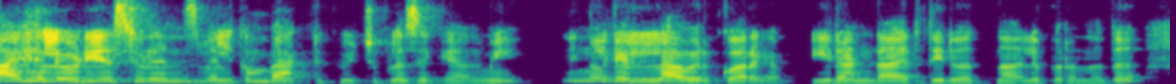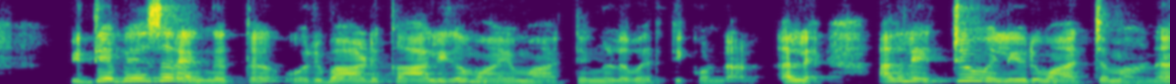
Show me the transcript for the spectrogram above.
Hi hello dear students welcome back to future plus academy നിങ്ങൾക്ക് എല്ലാവർക്കും അറിയാം. ഈ രണ്ടായിരത്തി ഇരുപത്തിനാല് പിറന്നത് വിദ്യാഭ്യാസ രംഗത്ത് ഒരുപാട് കാലികമായ മാറ്റങ്ങൾ വരുത്തിക്കൊണ്ടാണ് അല്ലെ? അതിൽ ഏറ്റവും വലിയൊരു മാറ്റമാണ്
